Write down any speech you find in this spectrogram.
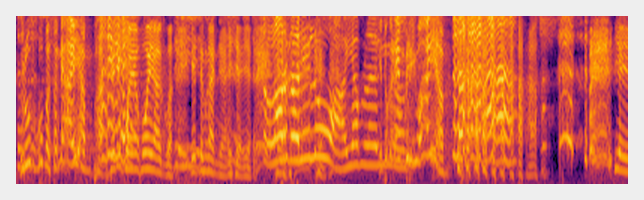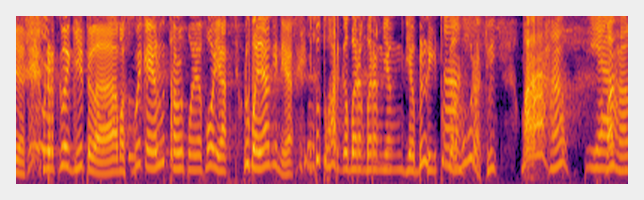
Dulu gue pesannya ayam pak. Jadi foya-foya gue. Hitungannya. Iya iya. Telur kali lu, ayam lagi. Itu kan embrio ayam. Iya iya. Menurut gue gitu lah. Maksud gue kayak lu terlalu foya-foya. Lu bayangin ya. Itu tuh harga barang-barang yang dia beli itu gak Ah. murah cuy. Mahal. Iya. Mahal.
